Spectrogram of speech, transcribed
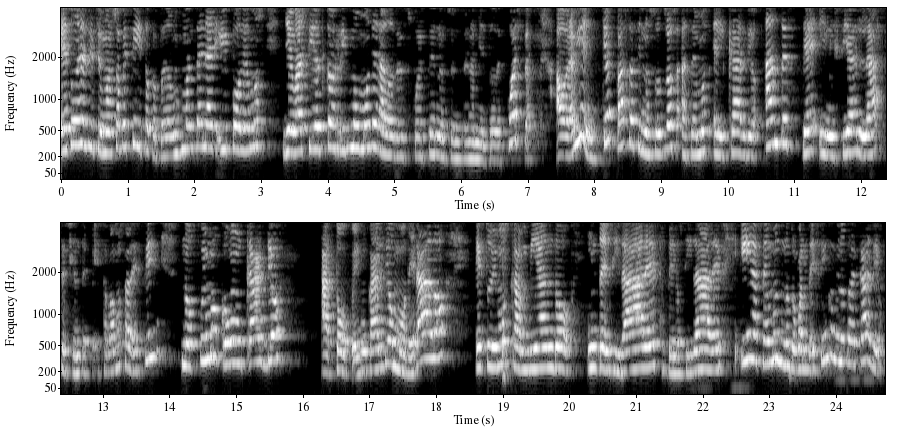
es un ejercicio más suavecito que podemos mantener y podemos llevar cierto ritmo moderado después de nuestro entrenamiento de fuerza. Ahora bien, ¿qué pasa si nosotros hacemos el cardio antes de iniciar la sesión de pesa? Vamos a decir, nos fuimos con un cardio a tope, un cardio moderado, estuvimos cambiando intensidades, velocidades y hacemos nuestros 45 minutos de cardio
